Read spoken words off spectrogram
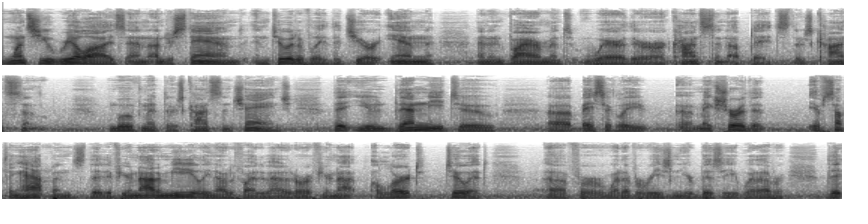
once you realize and understand intuitively that you're in an environment where there are constant updates, there's constant movement, there's constant change, that you then need to uh, basically uh, make sure that if something happens, that if you're not immediately notified about it or if you're not alert to it uh, for whatever reason, you're busy, whatever, that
